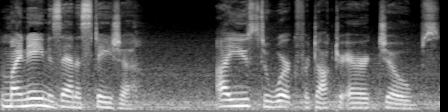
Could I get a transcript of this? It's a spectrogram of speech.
My name is Anastasia. I used to work for Dr. Eric Jobs.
